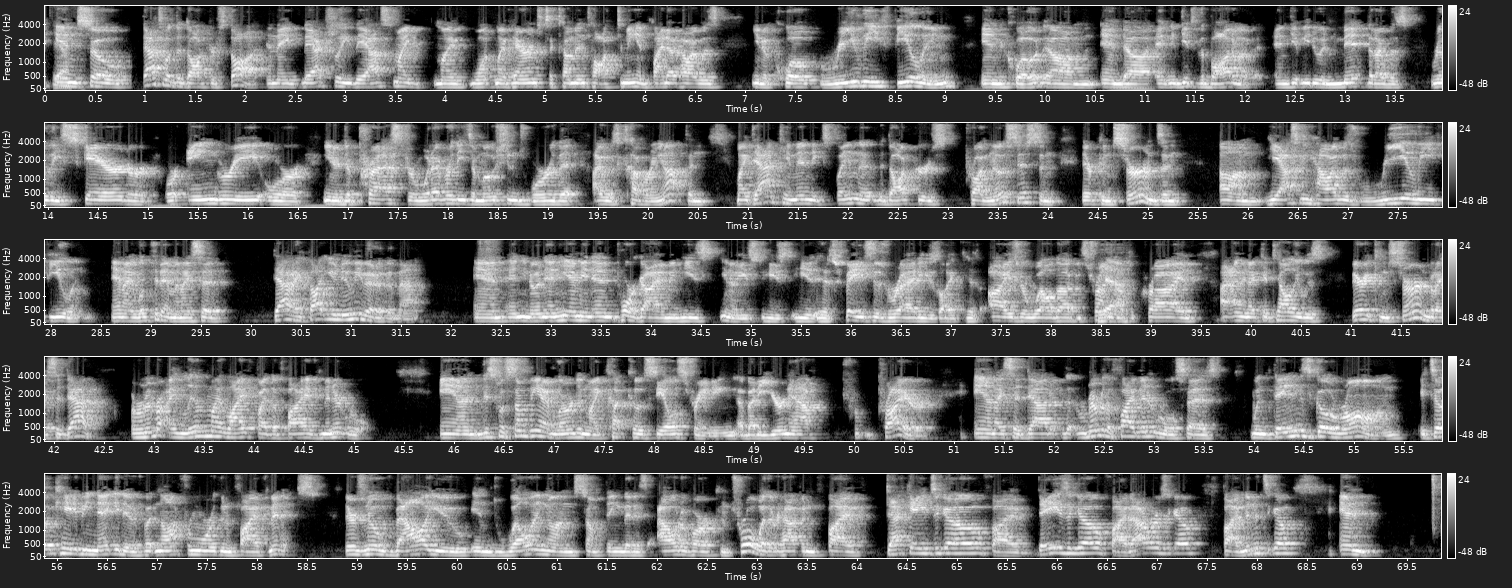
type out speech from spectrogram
Yeah. And so that's what the doctors thought. And they, they actually they asked my my my parents to come and talk to me and find out how I was, you know, quote, really feeling end quote, um, and uh, and get to the bottom of it and get me to admit that I was really scared or or angry or you know depressed or whatever these emotions were that I was covering up. And my dad came in and explained the, the doctor's prognosis and their concerns, and um, he asked me how I was really feeling, and I looked at him and I said, Dad, I thought you knew me better than that and and you know and, and, he I mean and poor guy I mean he's you know he's he's he, his face is red he's like his eyes are welled up he's trying yeah. not to cry and I, I, mean I could tell he was very concerned but I said Dad remember I live my life by the five minute rule and this was something I learned in my Cutco sales training about a year and a half pr- prior and I said Dad remember the five minute rule says when things go wrong, it's okay to be negative, but not for more than five minutes. There's no value in dwelling on something that is out of our control, whether it happened five decades ago, five days ago, five hours ago, five minutes ago. And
